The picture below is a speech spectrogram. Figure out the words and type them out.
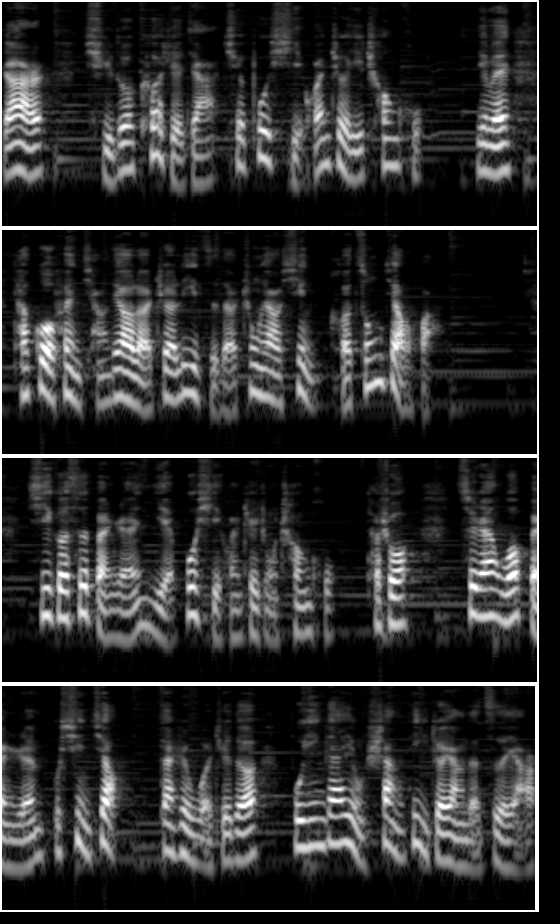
然而，许多科学家却不喜欢这一称呼。因为他过分强调了这粒子的重要性和宗教化，希格斯本人也不喜欢这种称呼。他说：“虽然我本人不信教，但是我觉得不应该用‘上帝’这样的字眼儿，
